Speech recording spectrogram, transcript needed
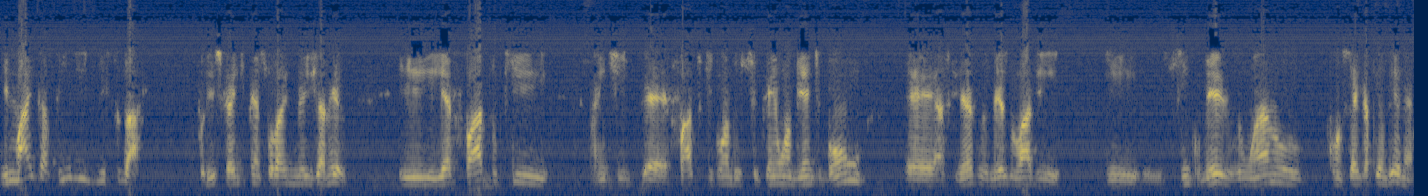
e mais a fim de, de, estudar. Por isso que a gente pensou lá no mês de janeiro. E é fato que a gente é fato que quando se tem um ambiente bom, é, as crianças mesmo lá de, de cinco meses, um ano, conseguem aprender, né?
